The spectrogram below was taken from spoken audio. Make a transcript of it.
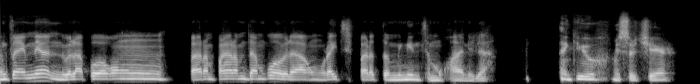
Nung time na yun, wala po akong, parang pakiramdam ko, wala akong rights para tumingin sa mukha nila. Thank you, Mr. Chair.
